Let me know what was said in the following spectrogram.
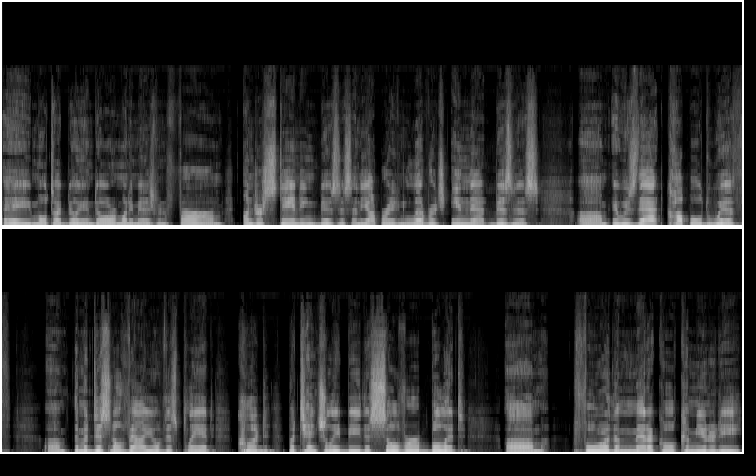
a multi billion dollar money management firm, understanding business and the operating leverage in that business, um, it was that coupled with um, the medicinal value of this plant could potentially be the silver bullet um, for the medical community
